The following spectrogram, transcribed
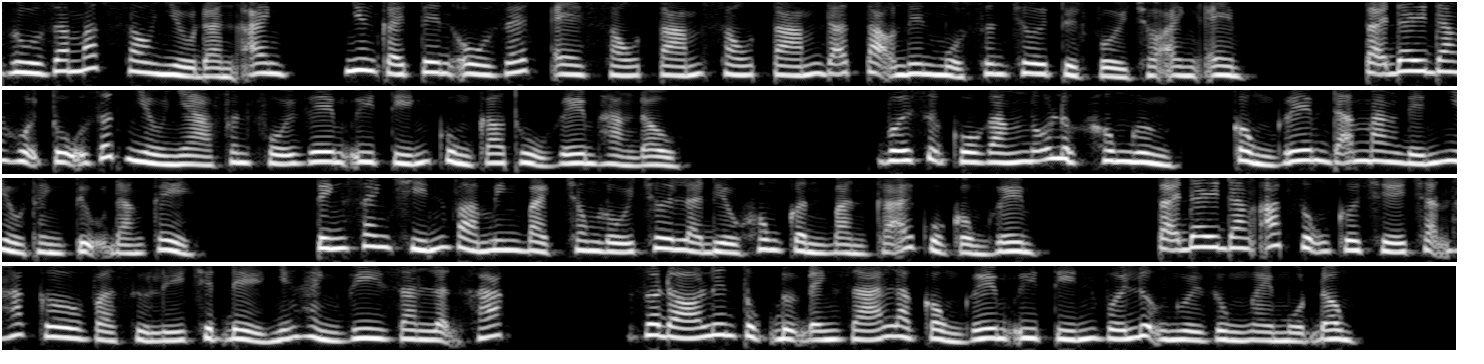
Dù ra mắt sau nhiều đàn anh, nhưng cái tên OZE6868 đã tạo nên một sân chơi tuyệt vời cho anh em. Tại đây đang hội tụ rất nhiều nhà phân phối game uy tín cùng cao thủ game hàng đầu. Với sự cố gắng nỗ lực không ngừng, cổng game đã mang đến nhiều thành tựu đáng kể. Tính xanh chín và minh bạch trong lối chơi là điều không cần bàn cãi của cổng game. Tại đây đang áp dụng cơ chế chặn hacker và xử lý triệt để những hành vi gian lận khác. Do đó liên tục được đánh giá là cổng game uy tín với lượng người dùng ngày một đông.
